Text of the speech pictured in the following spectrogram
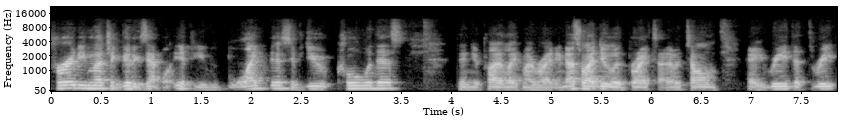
pretty much a good example. If you like this, if you're cool with this, then you probably like my writing. That's what I do with Brightside. I would tell them, hey, read the three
